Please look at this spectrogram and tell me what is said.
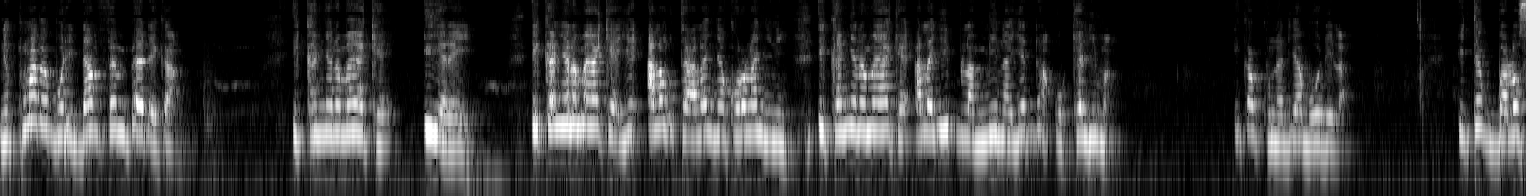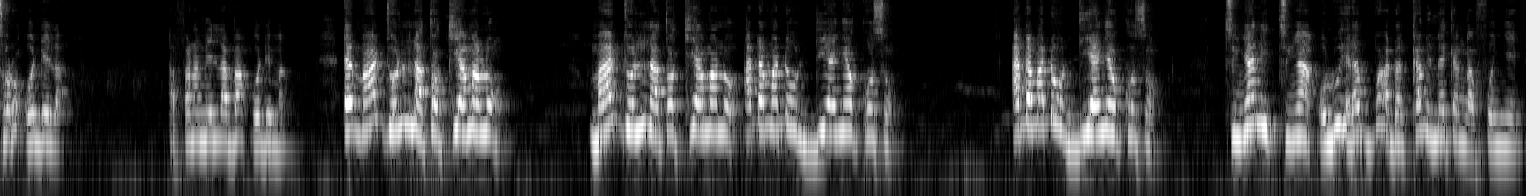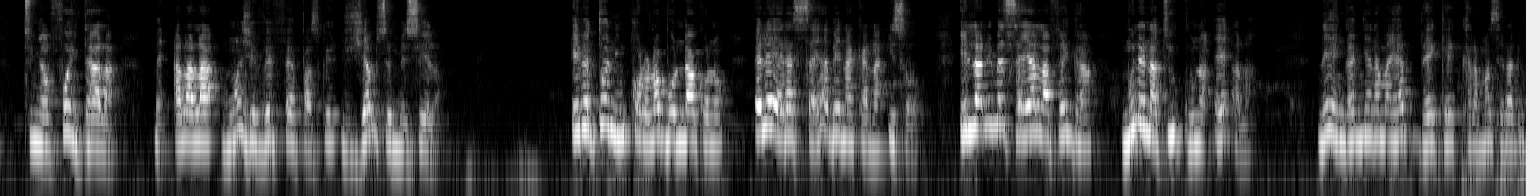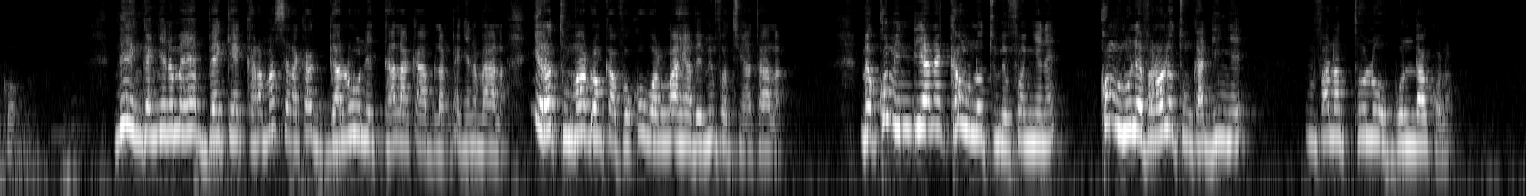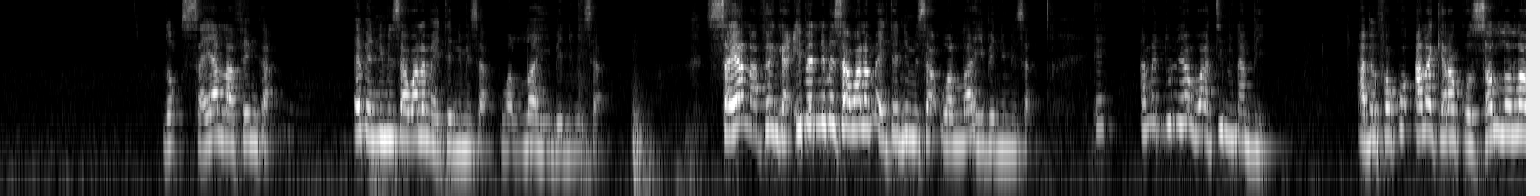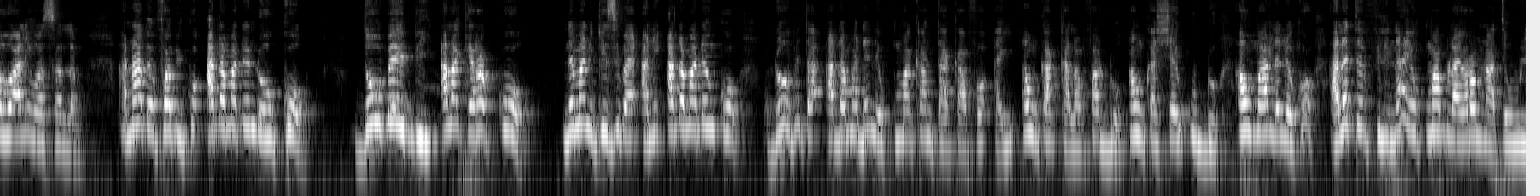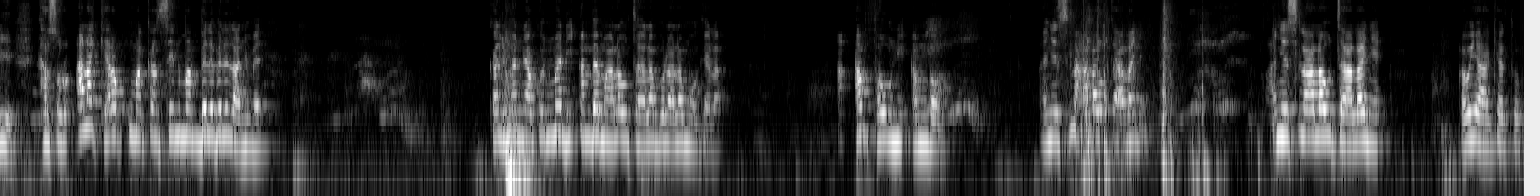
nin kuma bɛ boli danfɛn bɛɛ de kan i ka ɲɛnamaya kɛ i yɛrɛ ye i ka ɲɛnamaya kɛ ye alaw ta ala ɲɛkɔrɔla ɲini i ka ɲɛnamaya kɛ ala y'i bila min na ye dan o kɛli ma i ka kunnadiya b'o de la i tɛ gbalo sɔrɔ o de la a fana bɛ laban o de ma ɛ e, maa joli natɔ kiyama lɔn maa joli natɔ kiyama lɔn adamadenw diyaɲɛ kosɔn adamadenw diyaɲɛ kosɔn tunya ni tunya olu yɛrɛ b'a dɔn kan min bɛ kan ka fɔ n ye tunya foyi t'a la mais ala la moi je vais faire parce que j'aime ce monsieur là i bɛ to nin kɔlɔlɔ bonda kɔnɔ ele yɛrɛ saya bɛ na ka na i sɔrɔ i lani bɛ saya la fɛn kan mun de na t'i kun na e ala ne ye n ka ɲɛnamaya bɛɛ kɛ karama sira de kɔ ne ye n ka ɲɛnamaya bɛɛ kɛ karama sira ka nkalon de ta la k'a bila n ka ɲɛnamaya la n yɛrɛ tun b'a dɔn k'a fɔ ko walahi a bɛ min fɔ tunya t'a la mɛ komi n diyanakanw dɔ tun bɛ fɔ n ɲɛnɛ ko minnu de fana o de tun ka di n ye n fana tolo o bonda kɔnɔ donc saya lafen kan e bɛ nimisa walama i tɛ nimisa walahi i bɛ nimisa saya lafen kan i bɛ nimisa walama i tɛ nimisa walahi i bɛ nimisa an bɛ duniya waati min na bi a bɛ fɔ ko ala kɛra ko sallallahu alaihi wasallam a n'a bɛ fɔ bi ko adamaden dɔw ko dɔw bɛ yen bi ala kɛra ko ne ma nin kisi bɛ ani adamaden ko dɔw bɛ taa adamaden de kumakan ta k'a fɔ ayi anw ka kalanfa don anw ka seyiku don anw b'ale le kɔ ale tɛ fili n'a ye kuma bila yɔrɔ min na a tɛ wuli ye k'a sɔrɔ ala kɛra kumakan seniman belebele la nin bɛ kalimaniya ko ɲuman di an bɛɛ ma alaw ta ala bolo ala m'o kɛ la an faw ni an baw an ye sina alaw taala ɲɛ an ye sina alaw taala ɲɛ aw ye hakɛ to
